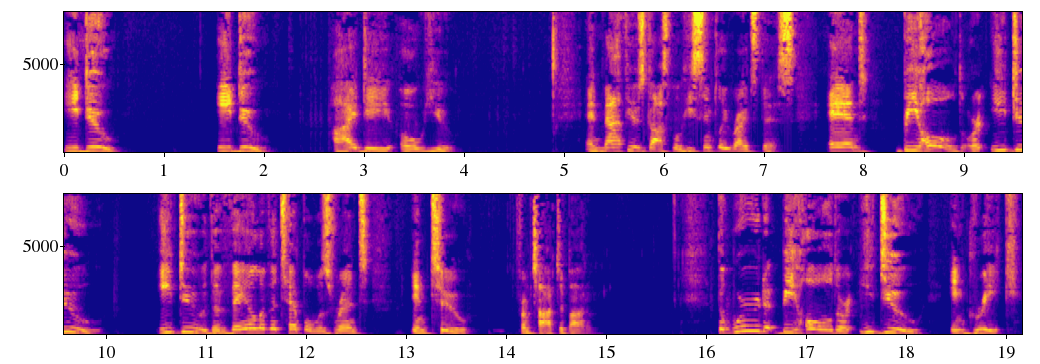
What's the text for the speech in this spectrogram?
idou. Idou. I D O U. In Matthew's gospel, he simply writes this And behold, or idou, idou, the veil of the temple was rent in two from top to bottom. The word behold or idou in Greek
